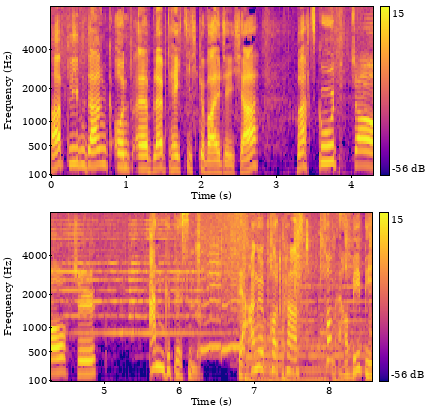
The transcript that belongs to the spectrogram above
habt lieben Dank und äh, bleibt hechtig gewaltig, ja? Macht's gut. Ciao. Tschüss. Angebissen. Der Angelpodcast vom RBB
